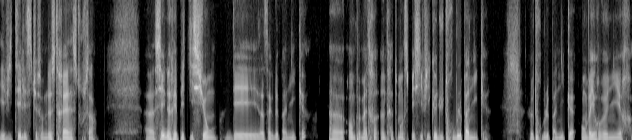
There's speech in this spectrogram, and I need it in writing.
Éviter les situations de stress, tout ça. S'il y a une répétition des attaques de panique, on peut mettre un traitement spécifique du trouble panique. Le trouble panique, on va y revenir,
